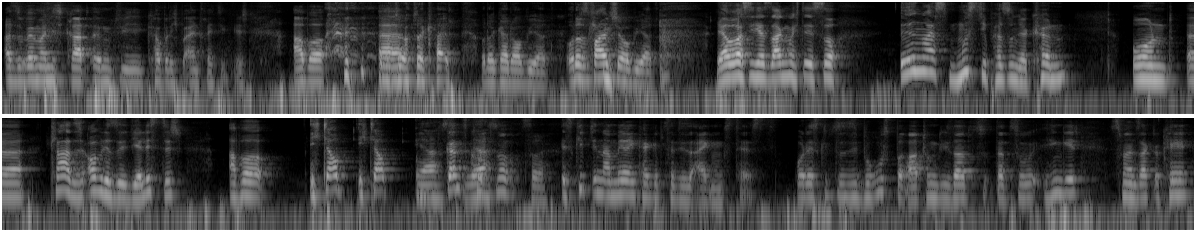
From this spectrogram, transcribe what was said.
Also wenn man nicht gerade irgendwie körperlich beeinträchtigt ist. Aber äh, oder, kein, oder kein Hobby hat. Oder das falsche Hobby hat. ja, aber was ich ja sagen möchte, ist so, irgendwas muss die Person ja können. Und äh, klar, das ist auch wieder so idealistisch, aber Ich glaube, ich glaube, ja. Ganz kurz ja, noch. Sorry. es gibt in Amerika gibt's ja diese Eignungstests. Oder es gibt so diese Berufsberatung, die dazu, dazu hingeht, dass man sagt, okay,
